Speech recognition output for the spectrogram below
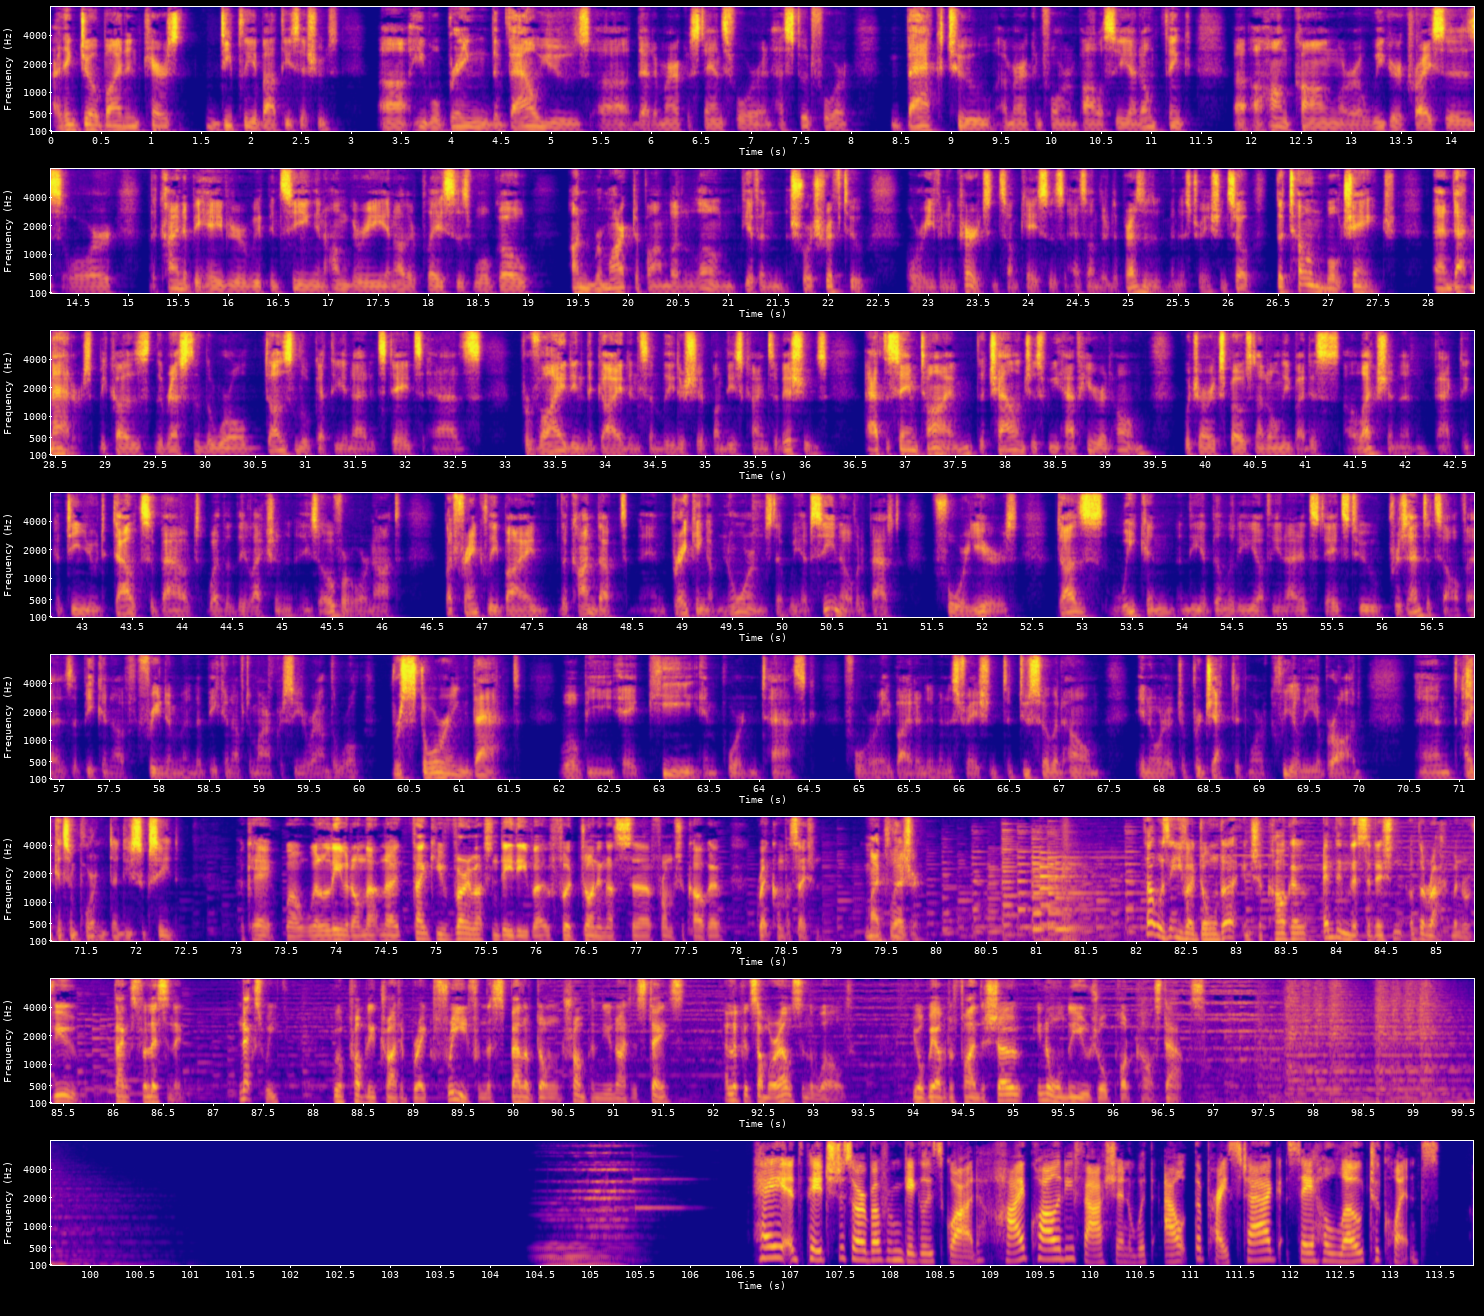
I think Joe Biden cares deeply about these issues. Uh, he will bring the values uh, that America stands for and has stood for back to American foreign policy. I don't think uh, a Hong Kong or a Uyghur crisis or the kind of behavior we've been seeing in Hungary and other places will go unremarked upon, let alone given short shrift to, or even encouraged in some cases, as under the present administration. So the tone will change. And that matters because the rest of the world does look at the United States as providing the guidance and leadership on these kinds of issues. At the same time, the challenges we have here at home, which are exposed not only by this election, and in fact, the continued doubts about whether the election is over or not, but frankly, by the conduct and breaking of norms that we have seen over the past four years, does weaken the ability of the United States to present itself as a beacon of freedom and a beacon of democracy around the world. Restoring that will be a key important task for a Biden administration to do so at home in order to project it more clearly abroad. And I think it's important that you succeed. Okay, well, we'll leave it on that note. Thank you very much indeed, Ivo, for joining us uh, from Chicago. Great conversation. My pleasure. That was Ivo Daalder in Chicago, ending this edition of the Rachman Review. Thanks for listening. Next week, we'll probably try to break free from the spell of Donald Trump in the United States and look at somewhere else in the world. You'll be able to find the show in all the usual podcast apps. Hey, it's Paige DeSorbo from Giggly Squad. High quality fashion without the price tag. Say hello to Quince.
